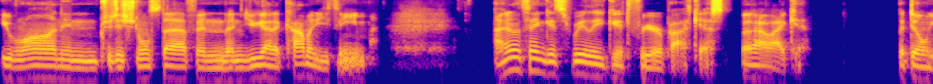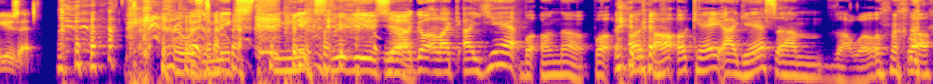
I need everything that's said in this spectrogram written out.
Iran and traditional stuff, and and you got a comedy theme. I don't think it's really good for your podcast, but I like it. But don't use it. it was a mixed mixed review. So Yeah. I got like, uh, yeah, but oh no, but oh, oh, okay, I guess. Um, uh, well, well,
